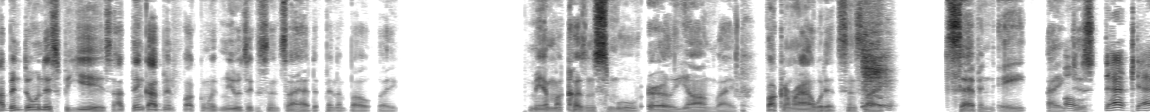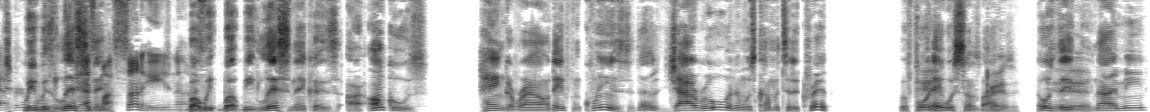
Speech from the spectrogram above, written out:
I've been doing this for years. I think I've been fucking with music since I had to been about like me and my cousin Smooth early, young, like fucking around with it since like seven, eight. Like Oh, just that that we was listening. that's listening. my son age now. But we but we listening because our uncles hang around. They from Queens. That was Ja Rule and it was coming to the crib before Yeah, they was that's somebody. crazy. It was the, you know what I mean.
